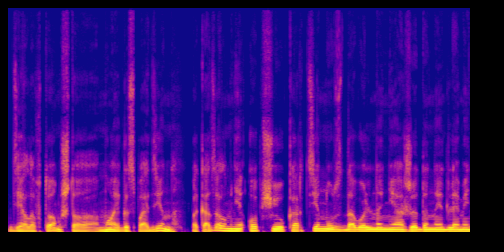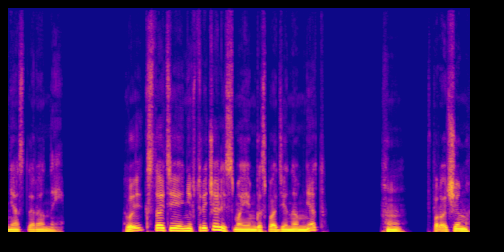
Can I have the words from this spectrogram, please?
«Дело в том, что мой господин показал мне общую картину с довольно неожиданной для меня стороны. Вы, кстати, не встречались с моим господином, нет? Хм, впрочем,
